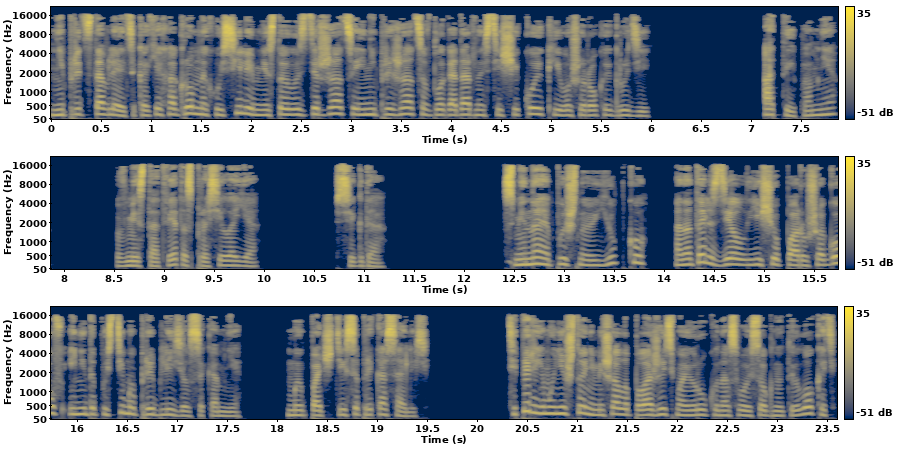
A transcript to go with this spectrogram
Не представляете, каких огромных усилий мне стоило сдержаться и не прижаться в благодарности щекой к его широкой груди. «А ты по мне?» — вместо ответа спросила я. «Всегда», Сминая пышную юбку, Анатель сделал еще пару шагов и недопустимо приблизился ко мне. Мы почти соприкасались. Теперь ему ничто не мешало положить мою руку на свой согнутый локоть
